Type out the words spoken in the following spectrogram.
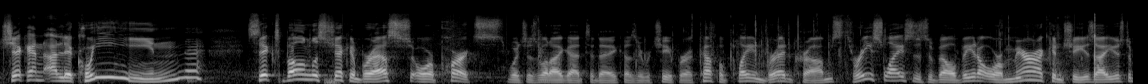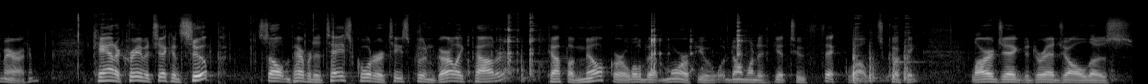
Chicken a la queen. Six boneless chicken breasts, or parts, which is what I got today because they were cheaper. A cup of plain breadcrumbs, three slices of Velveeta or American cheese, I used American. Can of cream of chicken soup, salt and pepper to taste, quarter teaspoon garlic powder, cup of milk or a little bit more if you don't want it to get too thick while it's cooking. Large egg to dredge all those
